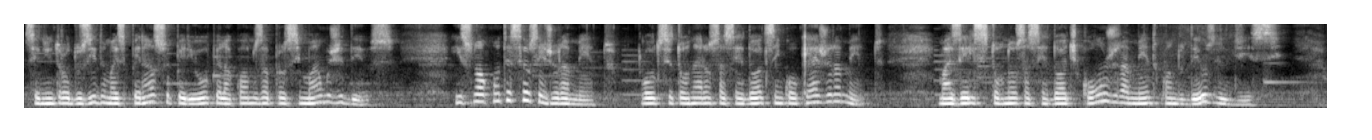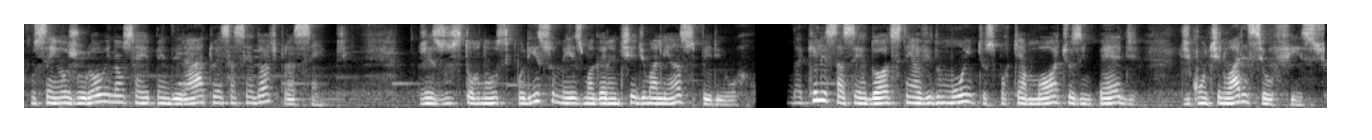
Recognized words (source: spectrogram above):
sendo introduzida uma esperança superior pela qual nos aproximamos de Deus. Isso não aconteceu sem juramento. Outros se tornaram sacerdotes sem qualquer juramento. Mas ele se tornou sacerdote com juramento quando Deus lhe disse: O Senhor jurou e não se arrependerá, tu és sacerdote para sempre. Jesus tornou-se por isso mesmo a garantia de uma aliança superior. Daqueles sacerdotes tem havido muitos, porque a morte os impede de continuar em seu ofício.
